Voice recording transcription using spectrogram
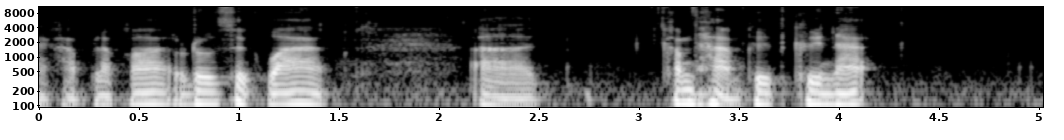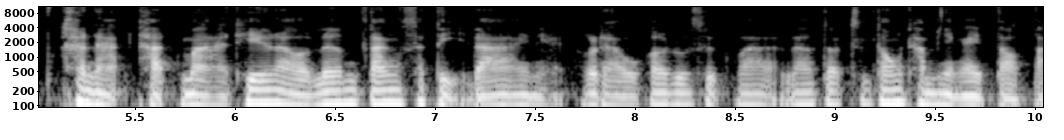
นะครับ แล้วก็รู้สึกว่าเอ่อคำถามคือคือณขณะถัดมาที่เราเริ่มตั้งสติได้เนี่ย เราก็รู้สึกว่าเราจะต้องทำยังไงต่อไป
